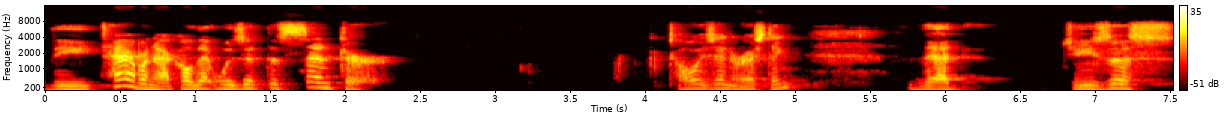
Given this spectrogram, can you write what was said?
the tabernacle that was at the center. It's always interesting that Jesus,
